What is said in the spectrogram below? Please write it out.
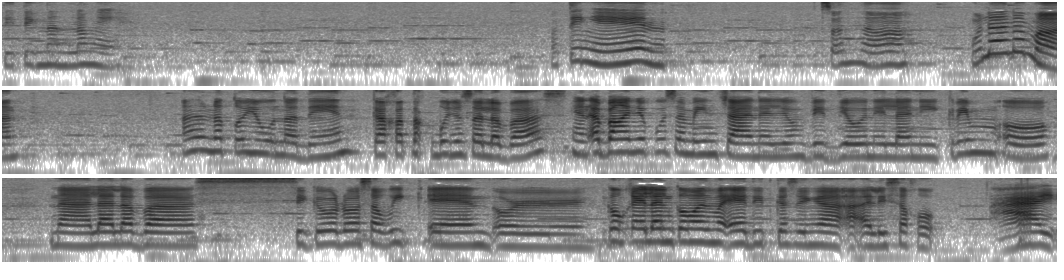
Titignan lang eh. Patingin. Saan na? Wala naman. Ano, natuyo na din. Kakatakbo nyo sa labas. Yan, abangan nyo po sa main channel yung video nila ni Cream O na lalabas siguro sa weekend or kung kailan ko man ma-edit kasi nga aalis ako. Ay!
